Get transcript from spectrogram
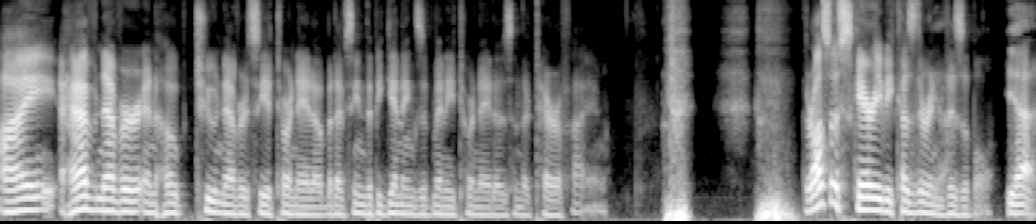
I have never and hope to never see a tornado, but I've seen the beginnings of many tornadoes, and they're terrifying. they're also scary because they're invisible. Yeah.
